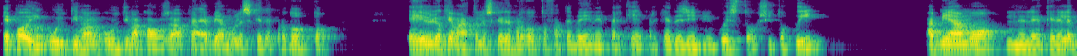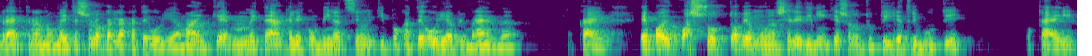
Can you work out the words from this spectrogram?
E poi, ultima, ultima cosa, ok, abbiamo le schede prodotto. E io le ho chiamate le schede prodotto fatte bene, perché? Perché ad esempio in questo sito qui abbiamo nelle, che nelle breadcrumb non mette solo la categoria, ma anche, mette anche le combinazioni tipo categoria più brand. Ok? E poi qua sotto abbiamo una serie di link che sono tutti gli attributi, ok?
